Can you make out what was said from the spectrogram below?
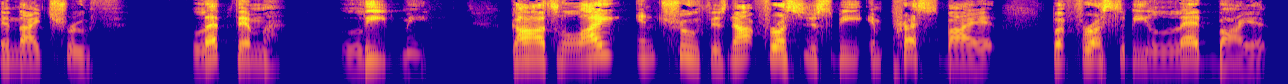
and thy truth. Let them lead me. God's light and truth is not for us to just be impressed by it, but for us to be led by it.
